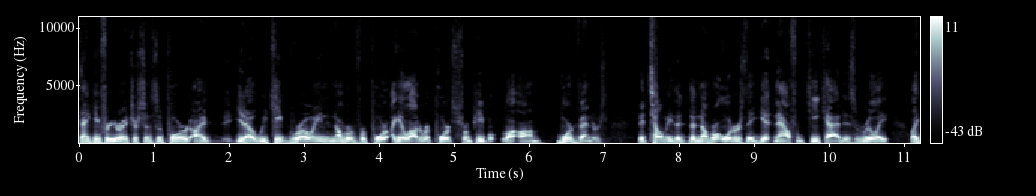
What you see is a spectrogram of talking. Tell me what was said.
thank you for your interest and support. I, you know, we keep growing the number of report. I get a lot of reports from people, um, board vendors, that tell me that the number of orders they get now from KiCad is really like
